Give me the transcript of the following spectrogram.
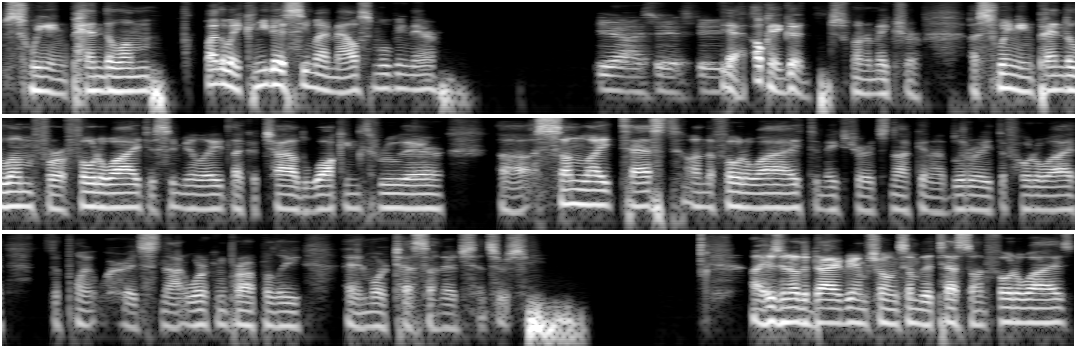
swinging pendulum. By the way, can you guys see my mouse moving there? Yeah, I see it, Steve. Yeah. Okay, good. Just want to make sure. A swinging pendulum for a photo eye to simulate like a child walking through there. Uh, a sunlight test on the photo eye to make sure it's not going to obliterate the photo eye to the point where it's not working properly, and more tests on edge sensors. Uh, here's another diagram showing some of the tests on photo eyes.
